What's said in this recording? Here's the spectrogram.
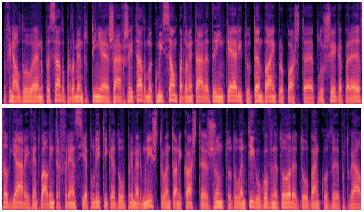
No final do ano passado, o Parlamento tinha já rejeitado uma comissão parlamentar de inquérito, também proposta pelo Chega, para avaliar a eventual interferência política do Primeiro-Ministro António Costa junto do antigo governador do Banco de Portugal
